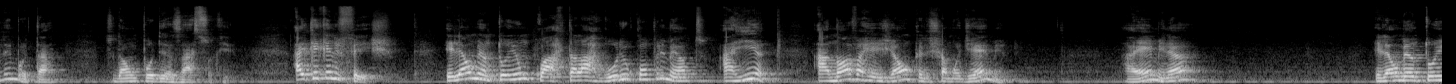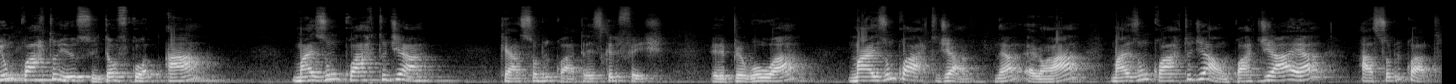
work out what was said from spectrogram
nem botar. Eu dar um poderzaço aqui. Aí o que, que ele fez? Ele aumentou em um quarto a largura e o comprimento. Aí, a nova região, que ele chamou de M, a M, né? Ele aumentou em um quarto isso. Então ficou A mais um quarto de A, que é A sobre 4. É isso que ele fez. Ele pegou o A mais um quarto de A, né? É um A mais um quarto de A. Um quarto de A é A sobre 4.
